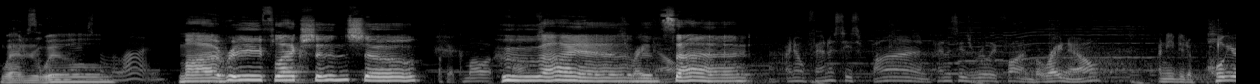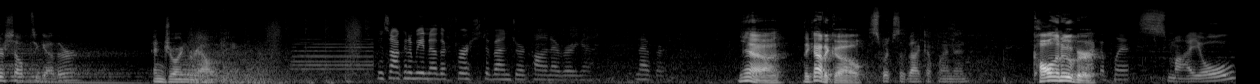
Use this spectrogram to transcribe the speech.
When will my reflection show Okay, Kamala. who I'm I saying right now- inside? I know fantasy's fun. Fantasy's really fun, but right now, I need you to pull yourself together and join reality. There's not gonna be another first Avenger con ever again. Never. Yeah, they gotta go. Switch the backup plan in. Call an Uber. Backup plan. Smile.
